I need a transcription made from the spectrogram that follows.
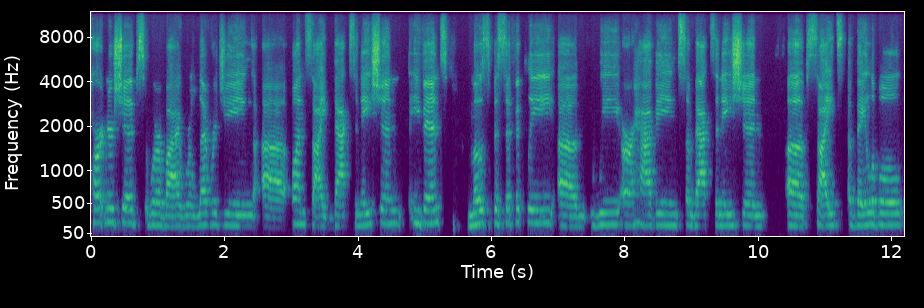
partnerships whereby we're leveraging uh, on-site vaccination events. Most specifically, um, we are having some vaccination uh, sites available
